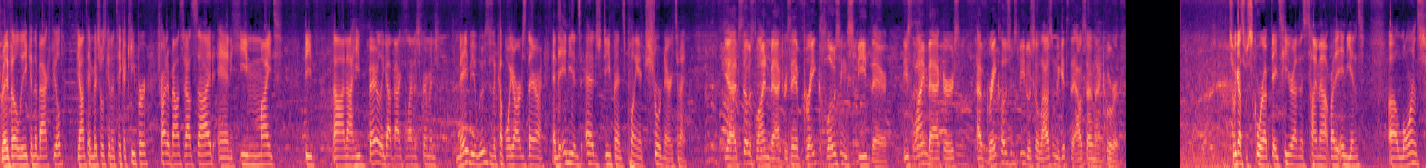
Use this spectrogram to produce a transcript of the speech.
Rayville Leak in the backfield. Deontay Mitchell's going to take a keeper, try to bounce it outside, and he might be. Nah, nah, he barely got back to the line of scrimmage. Maybe loses a couple yards there, and the Indians' edge defense playing extraordinary tonight. Yeah, it's those linebackers. They have great closing speed there. These linebackers have great closing speed, which allows them to get to the outside of that quarter. So we got some score updates here on this timeout by the Indians. Uh, Lawrence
